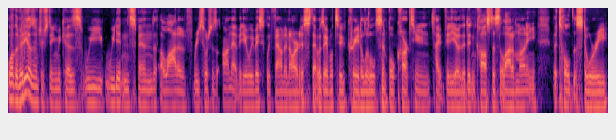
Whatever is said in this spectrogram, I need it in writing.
Well, the video is interesting because we we didn't spend a lot of resources on that video. We basically found an artist that was able to create a little simple cartoon type video that didn't cost us a lot of money, but told the story,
